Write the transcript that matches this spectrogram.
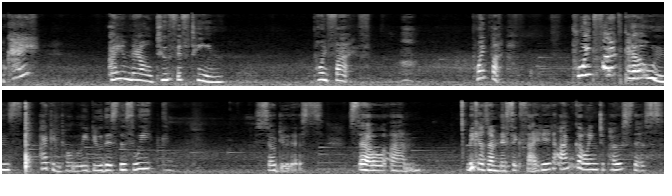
Okay? I am now 215.5. 0.5. 0.5. 0.5 pounds. I can totally do this this week. So do this. So, um, because I'm this excited, I'm going to post this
